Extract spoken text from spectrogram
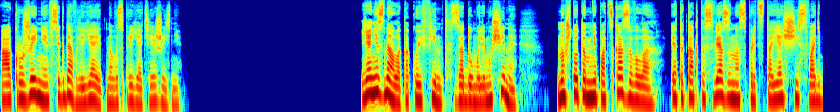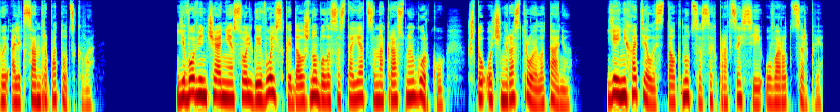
а окружение всегда влияет на восприятие жизни. Я не знала, какой финт задумали мужчины, но что-то мне подсказывало, это как-то связано с предстоящей свадьбой Александра Потоцкого. Его венчание с Ольгой Вольской должно было состояться на Красную Горку, что очень расстроило Таню. Ей не хотелось столкнуться с их процессией у ворот церкви.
